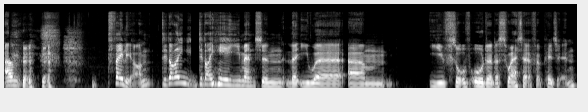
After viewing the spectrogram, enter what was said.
Um, Phalion, did I did I hear you mention that you were um, you've sort of ordered a sweater for Pigeon?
